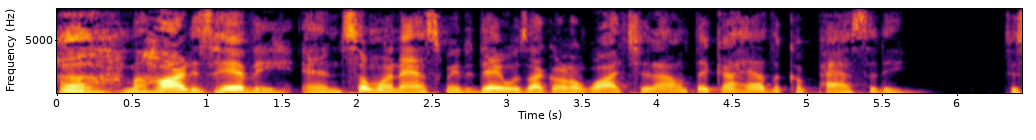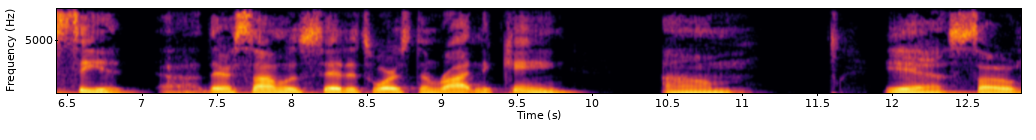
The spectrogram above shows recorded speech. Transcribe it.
uh, my heart is heavy, and someone asked me today, was I going to watch it? I don't think I have the capacity to see it. Uh, there are some who said it's worse than Rodney King. Um, yeah, so.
